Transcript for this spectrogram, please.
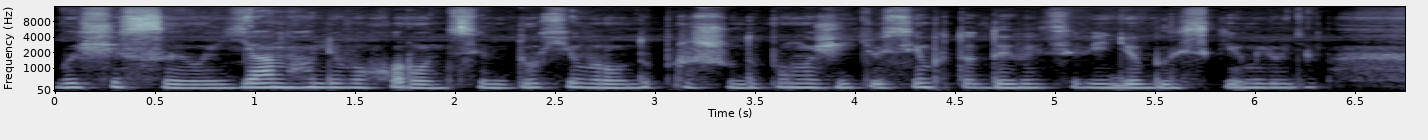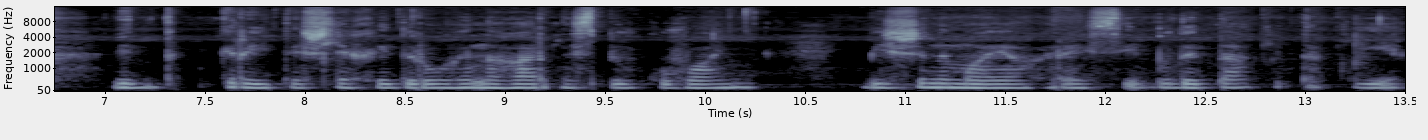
Вищі сили, янголів, охоронців, духів роду, прошу, допоможіть усім, хто дивиться відео близьким людям, відкрити шляхи дороги на гарне спілкування. Більше немає агресії. Буде так і так є.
